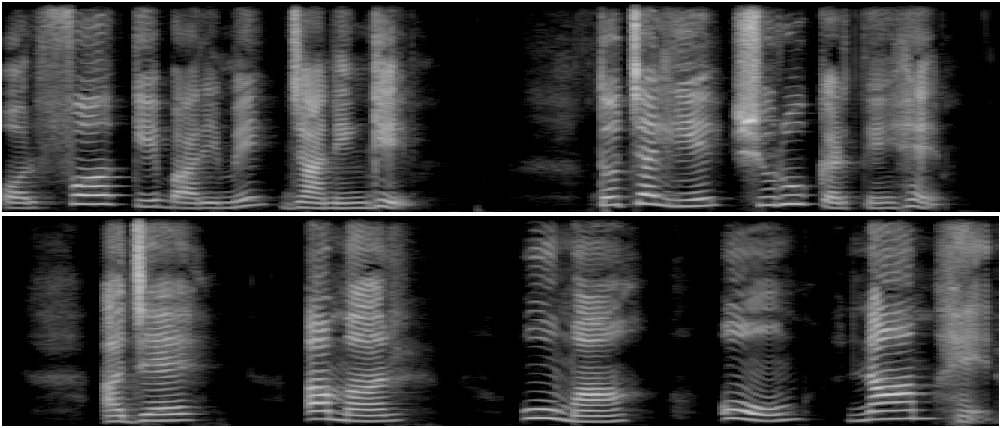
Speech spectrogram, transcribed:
और फ के बारे में जानेंगे। तो चलिए शुरू करते हैं। अजय, अमर, उमा, ओम नाम हैं।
